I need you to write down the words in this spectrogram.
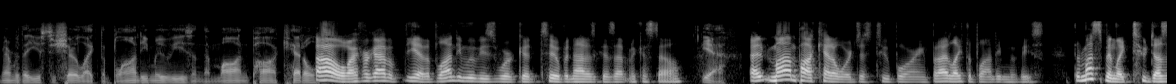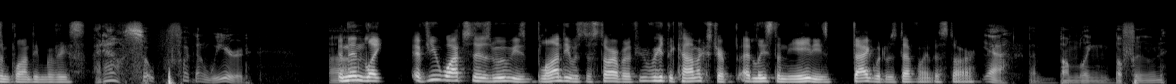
Remember they used to show like the Blondie movies and the Ma and Pa Kettle. Oh, I forgot. Yeah, the Blondie movies were good too, but not as good as Abbott and Costello. Yeah. And Ma and Pa Kettle were just too boring, but I like the Blondie movies. There must have been like two dozen Blondie movies. I know, so fucking weird. Uh, and then like if you watch those movies, Blondie was the star, but if you read the comic strip, at least in the '80s, Dagwood was definitely the star. Yeah, the bumbling buffoon.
